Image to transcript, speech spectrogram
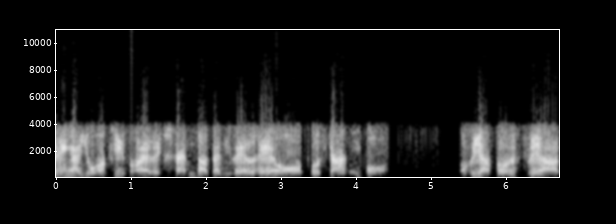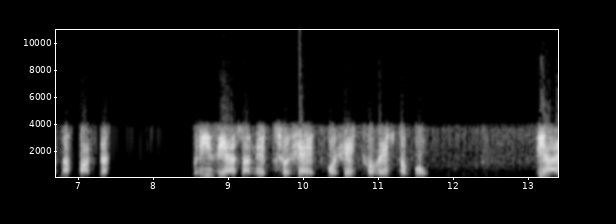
penge af Joachim og Alexander, da de lavede have over på Schackenborg. Og vi har fået flere andre fonde, fordi vi er sådan et socialt projekt på Vesterbro. Vi har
